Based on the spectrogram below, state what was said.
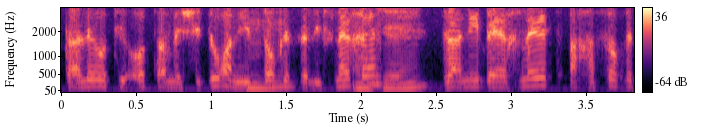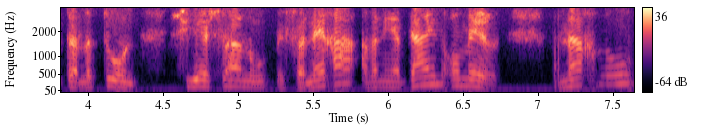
תעלה אותי עוד פעם לשידור, אני אבדוק את זה לפני כן, אוקיי. ואני בהחלט אחשוף את הנתון שיש לנו בפניך, אבל אני עדיין אומר, אנחנו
